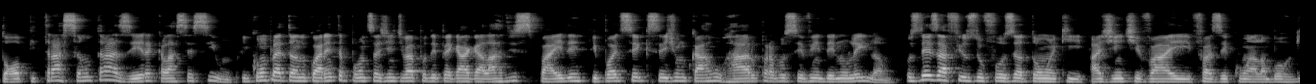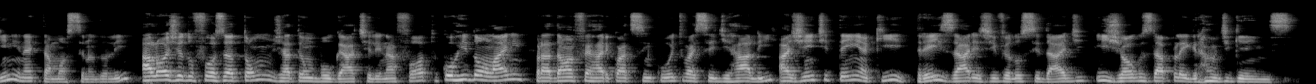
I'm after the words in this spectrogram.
top, tração traseira, classe S1. E completando 40 pontos, a gente vai poder pegar a Galardo Spider, que pode ser que seja um carro raro para você vender no leilão. Os desafios do Forza Tom aqui, a gente vai fazer com a Lamborghini, né, que está mostrando ali. A loja do Forza Tom já tem um Bugatti ali na foto. Corrida online para dar uma Ferrari 458 vai ser de rally. A gente tem aqui três áreas de velocidade e jogos da Playground Games.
